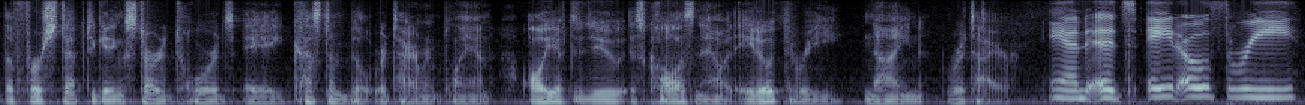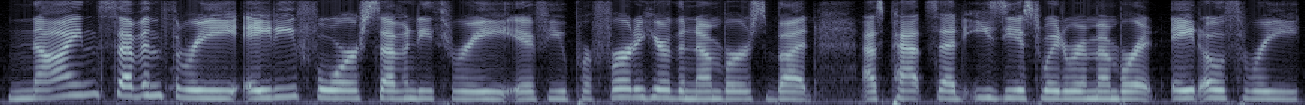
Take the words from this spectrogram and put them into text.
the first step to getting started towards a custom built retirement plan. All you have to do is call us now at 803 9 Retire and it's 803 973 8473 if you prefer to hear the numbers. But as Pat said, easiest way to remember it 803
